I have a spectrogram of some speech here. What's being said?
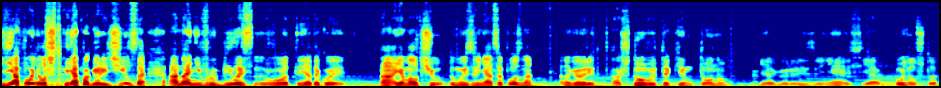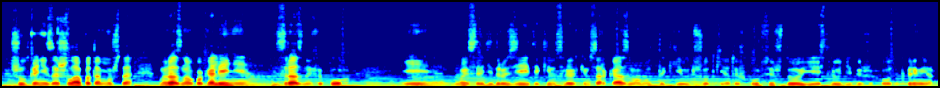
я понял, что я погорячился, она не врубилась. Вот, и я такой, а, я молчу. Думаю, извиняться поздно. Она говорит, а что вы таким тоном? Я говорю, извиняюсь, я понял, что шутка не зашла, потому что мы разного поколения, из разных эпох. И мы среди друзей таким с легким сарказмом вот такие вот шутки. А ты в курсе, что есть люди-пешеходы, к примеру?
